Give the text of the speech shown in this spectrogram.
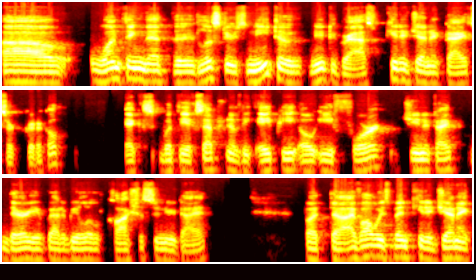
Uh, one thing that the listeners need to need to grasp: ketogenic diets are critical. Ex, with the exception of the APOE4 genotype, there you've got to be a little cautious in your diet. But uh, I've always been ketogenic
